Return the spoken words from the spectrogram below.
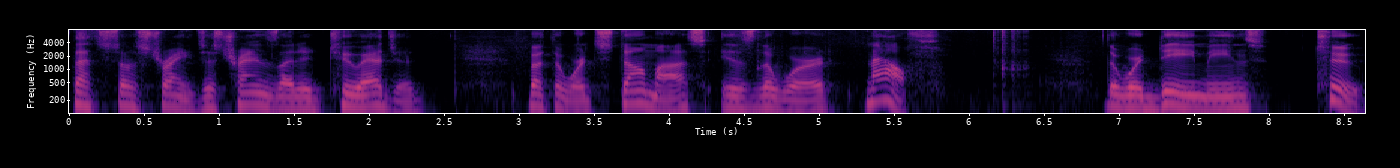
That's so strange. It's translated two edged, but the word stomas is the word mouth. The word D means two.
